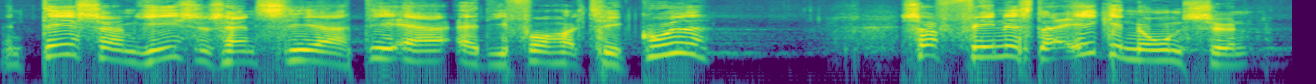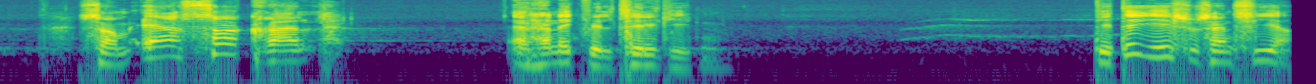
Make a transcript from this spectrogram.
Men det, som Jesus han siger, det er, at i forhold til Gud, så findes der ikke nogen synd, som er så græld, at han ikke vil tilgive den. Det er det, Jesus han siger.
